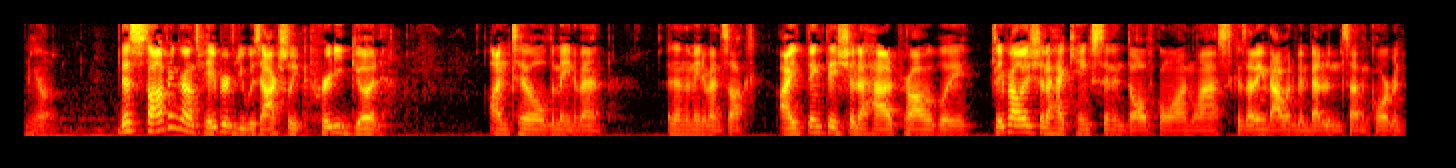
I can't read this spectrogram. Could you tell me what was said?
you know, this Stomping Grounds pay per view was actually pretty good until the main event, and then the main event sucked. I think they should have had probably they probably should have had Kingston and Dolph go on last because I think that would have been better than Seth and Corbin.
